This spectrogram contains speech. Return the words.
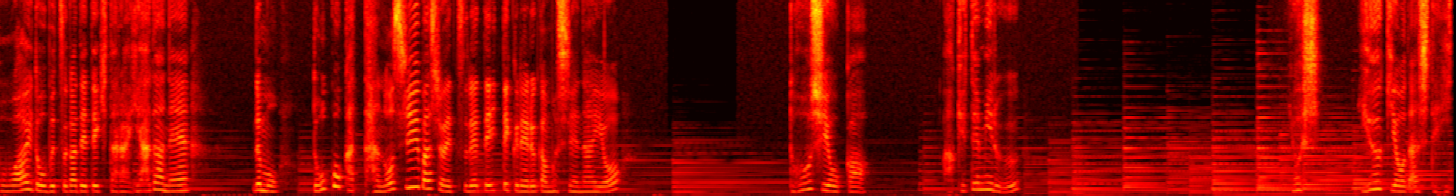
怖い動物が出てきたら嫌だね。でもどこか楽しい場所へ連れて行ってくれるかもしれないよ。どうしようか。開けてみる？よし勇気を出して行っ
